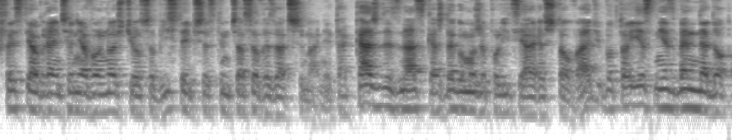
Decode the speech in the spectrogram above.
kwestia ograniczenia wolności osobistej przez tymczasowe zatrzymanie. Tak, każdy z nas, każdego może policja aresztować, bo to jest niezbędne do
